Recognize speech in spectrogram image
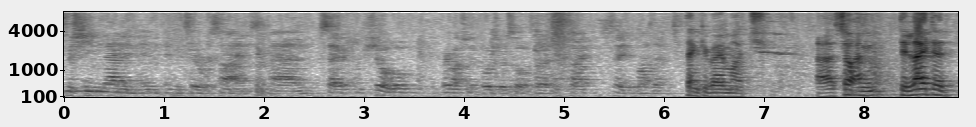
machine learning in, in material science. Um, so I'm sure we'll very much look forward to your talk. So it's time Thank you very much. so I'm delighted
